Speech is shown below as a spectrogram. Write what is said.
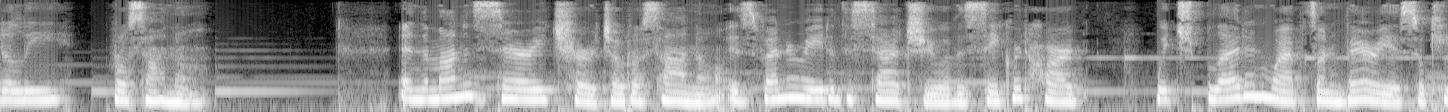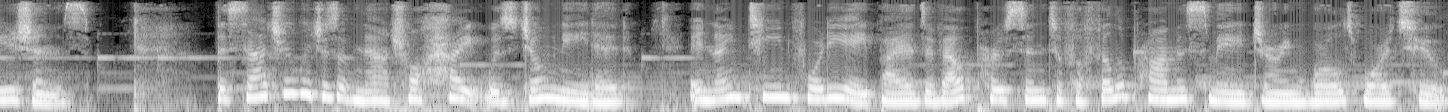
Italy, Rosano. In the monastery church of Rosano is venerated the statue of the Sacred Heart, which bled and wept on various occasions. The statue, which is of natural height, was donated in 1948 by a devout person to fulfill a promise made during World War II.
